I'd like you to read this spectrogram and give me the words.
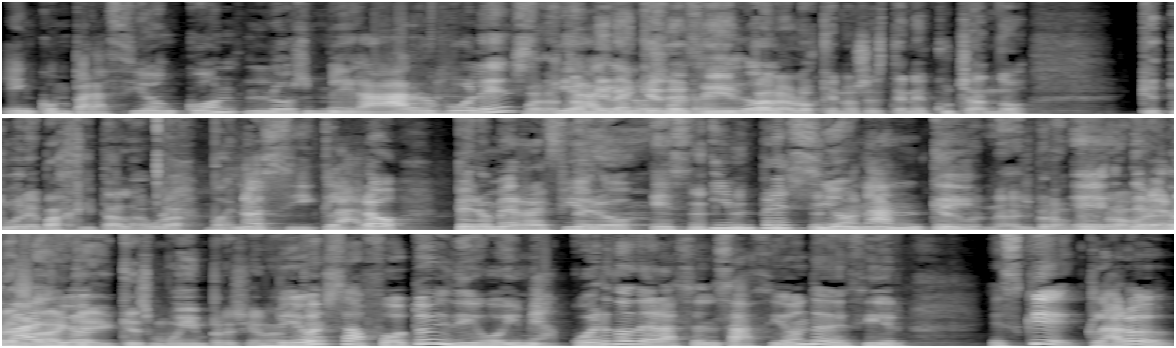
en comparación con los mega árboles Bueno, que hay también a hay que decir, alrededor. para los que nos estén escuchando, que tú eres bajita, Laura. Bueno, sí, claro, pero me refiero, es impresionante. Que- no, es broma, Eh, es broma. de es verdad, verdad yo que, que es muy impresionante. veo esa foto y digo, y me acuerdo de la sensación de decir, es que, claro,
